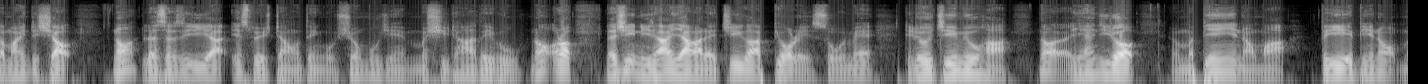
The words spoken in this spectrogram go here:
တမိုင်းတစ်လျှောက်နော် Leicester City က Ipswich Town အသင်းကိုရှုံးမှုခြင်းမရှိထားသေးဘူးနော်အဲ့တော့လက်ရှိအနေထားအရကလည်းကြီးကပြော့တယ်ဆိုပေမဲ့ဒီလိုကြီးမျိုးဟာနော်အရန်ကြီးတော့မပြင်းရင်တောင်မှ တေးအပြင်တော့မ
